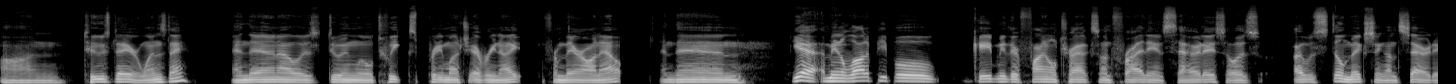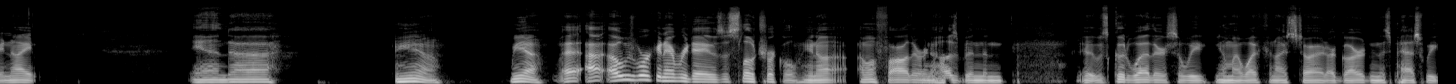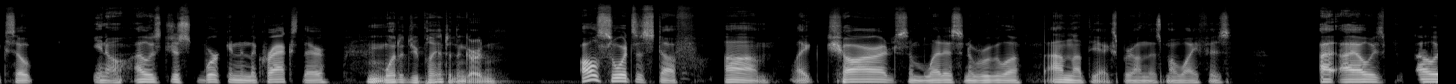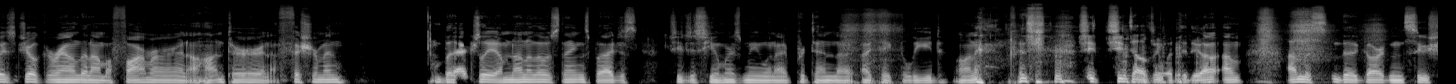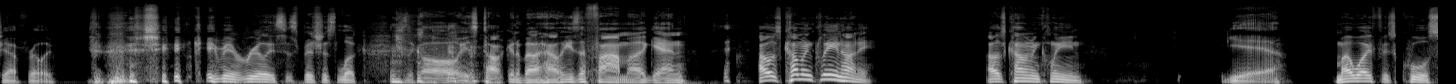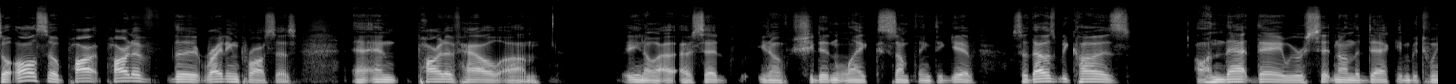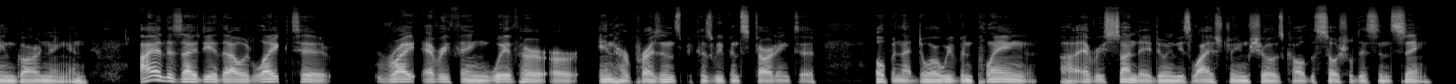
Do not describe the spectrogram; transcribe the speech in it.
on Tuesday or Wednesday. And then I was doing little tweaks pretty much every night from there on out. And then, yeah, I mean, a lot of people gave me their final tracks on Friday and Saturday. So I was, I was still mixing on Saturday night. And, uh, yeah, yeah, I, I was working every day. It was a slow trickle. You know, I'm a father and a husband, and it was good weather. So we, you know, my wife and I started our garden this past week. So you know, I was just working in the cracks there. Mm, what did you plant in the garden? All sorts of stuff. Um, like chard, some lettuce and arugula. I'm not the expert on this. My wife is. I, I always I always joke around that I'm a farmer and a hunter and a fisherman. But actually I'm none of those things, but I just she just humors me when I pretend that I take the lead on it. she, she, tells me what to do. I, I'm I'm the, the garden sous chef really. she gave me a really suspicious look. She's like, "Oh, he's talking about how he's a farmer again." I was coming clean, honey. I was coming clean. Yeah. My wife is cool. So also part part of the writing process and, and part of how um you know, I, I said, you know, she didn't like something to give. So that was because on that day we were sitting on the deck in between gardening and I had this idea that I would like to write everything with her or in her presence because we've been starting to open that door. We've been playing uh, every Sunday doing these live stream shows called the Social Distance Sing.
